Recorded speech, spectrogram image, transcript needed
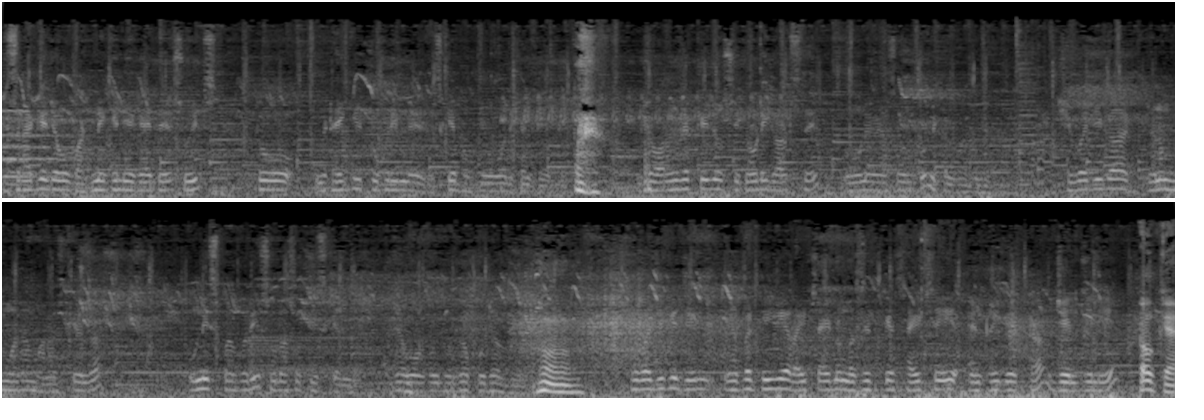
जिस तरह के जब वो बांटने के लिए गए थे स्वीट्स तो मिठाई की टुकड़ी में इसके भोगे वो निकल गए थे। जो औरंगज़ेब के जो सिक्योरिटी गार्ड्स थे उन्होंने यहाँ से उनको निकलवा दिया। शिवाजी का जन्म हुआ था महाराष्ट्र के अंदर 19 फरवरी 1630 के अंदर। जब वहाँ कोई दुर्गा पूजा हुई हम्म। शिवाजी की जेल यहाँ पर थी ये राइट साइड में मस्जिद के साइड से ही एंट्री गेट था जेल के लिए। ओके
